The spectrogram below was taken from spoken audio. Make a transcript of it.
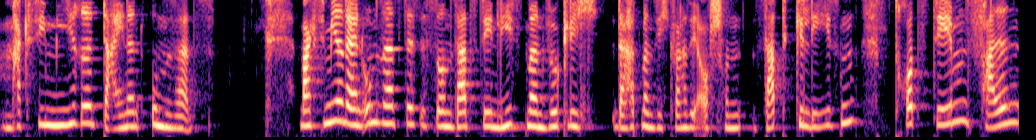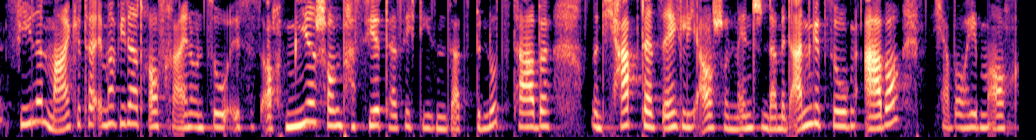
maximiere deinen Umsatz. Maximiere deinen Umsatz, das ist so ein Satz, den liest man wirklich, da hat man sich quasi auch schon satt gelesen. Trotzdem fallen viele Marketer immer wieder drauf rein und so ist es auch mir schon passiert, dass ich diesen Satz benutzt habe und ich habe tatsächlich auch schon Menschen damit angezogen, aber ich habe auch eben auch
